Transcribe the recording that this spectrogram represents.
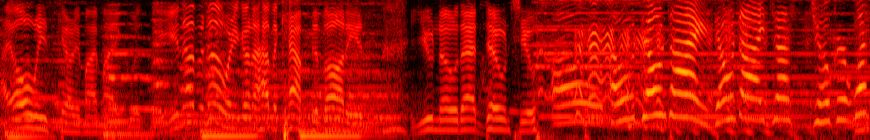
I always carry my mic with me. You never know when you're going to have a captive audience. You know that, don't you? Oh, oh, don't I? Don't I just, Joker? What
